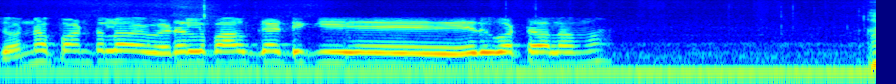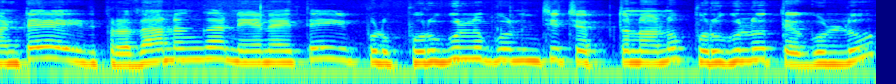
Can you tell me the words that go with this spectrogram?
జొన్న పంటలో వెడల్పాకు గడ్డికి ఏది కొట్టాలమ్మా? అంటే ఇది ప్రధానంగా నేనైతే ఇప్పుడు పురుగుల గురించి చెప్తున్నాను పురుగులు తెగుళ్ళు.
